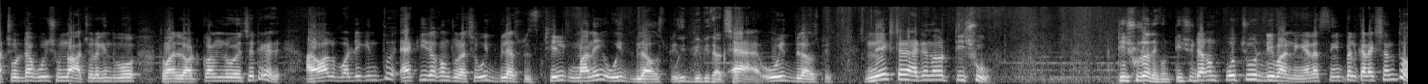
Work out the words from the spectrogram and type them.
আঁচলটা খুবই সুন্দর আঁচলে কিন্তু তোমার লটকন রয়েছে ঠিক আছে? আর অল বডি কিন্তু একই রকম চলে আসছে উইথ ব্লাউজ পিস সিল্ক মানেই উইথ ব্লাউজ পিস। হ্যাঁ with blouse piece next item দেখো টিস্যু টিস্যুটা দেখুন টিস্যুটা এখন প্রচুর ডিমান্ডিং এটা সিম্পল কালেকশন তো।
